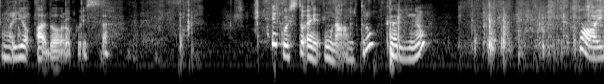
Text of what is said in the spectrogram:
oh, io adoro questa. E questo è un altro carino. Poi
